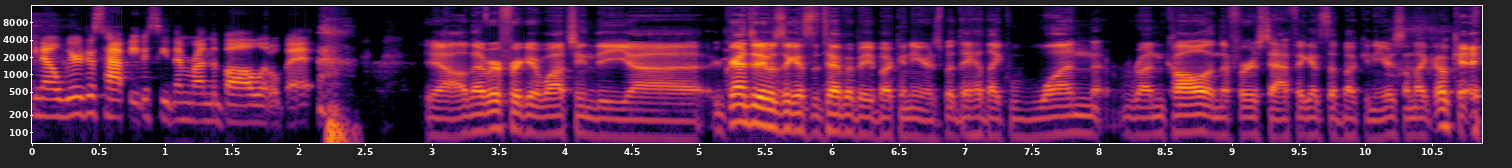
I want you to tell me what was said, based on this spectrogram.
you know, we're just happy to see them run the ball a little bit. Yeah, I'll never forget watching the. uh Granted, it was against the Tampa Bay Buccaneers, but they had like one run call in the first half against the Buccaneers. I'm like, okay,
